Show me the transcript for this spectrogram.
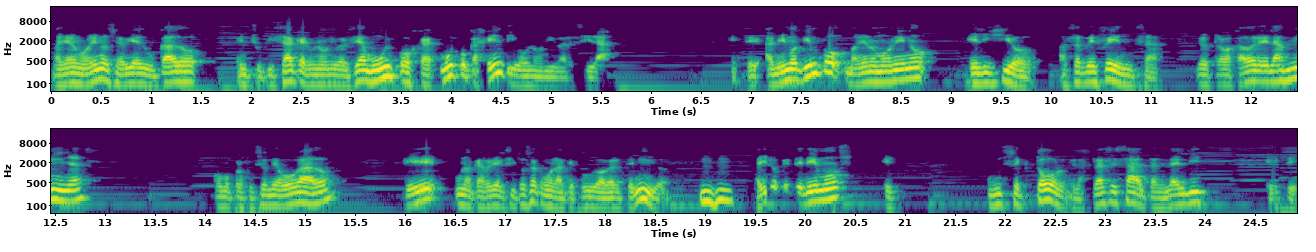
Mariano Moreno se había educado en Chuquisaca era una universidad, muy poca, muy poca gente iba a una universidad. Este, al mismo tiempo, Mariano Moreno eligió hacer defensa de los trabajadores de las minas como profesión de abogado que una carrera exitosa como la que pudo haber tenido. Ahí lo que tenemos es un sector de las clases altas, de la élite, este,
